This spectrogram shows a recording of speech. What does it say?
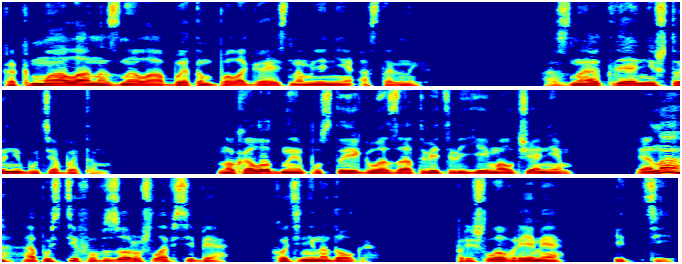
Как мало она знала об этом, полагаясь на мнение остальных. А знают ли они что-нибудь об этом? Но холодные пустые глаза ответили ей молчанием, и она, опустив взор, ушла в себя, хоть и ненадолго. Пришло время идти.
